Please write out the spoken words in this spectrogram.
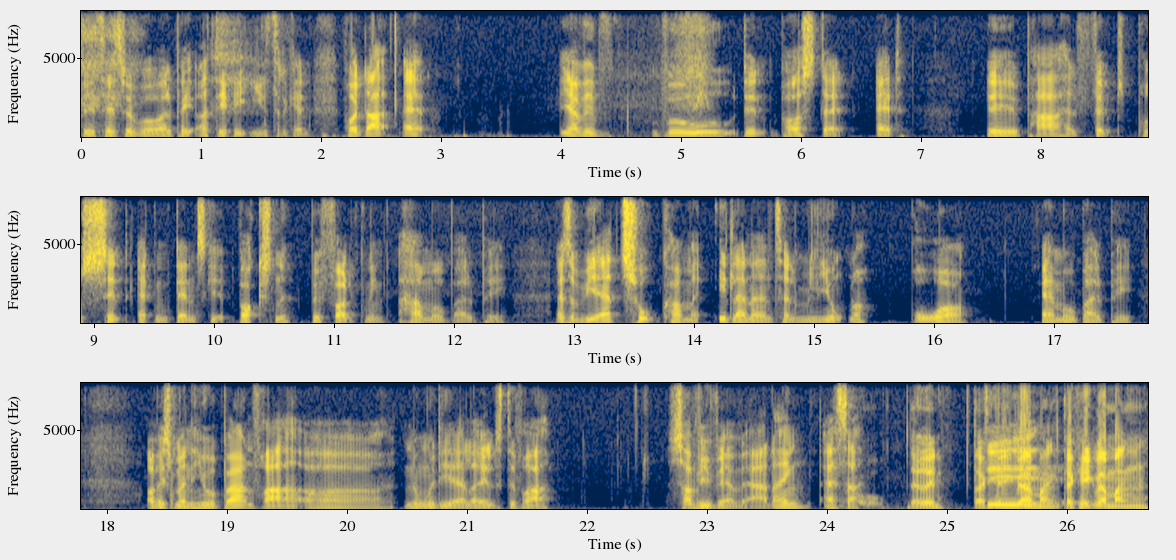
betales med MobilePay, og det er det eneste, der kan. Prøv at der er... Jeg vil våge den påstand, at øh, par 90% af den danske voksne befolkning har MobilePay. Altså, vi er 2, et eller andet antal millioner brugere af MobilePay. Og hvis man hiver børn fra, og nogle af de allerældste fra, så er vi ved at være der, ikke? Altså, Det er rigtigt. Der, Det- kan ikke være mange, der kan ikke være mange.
